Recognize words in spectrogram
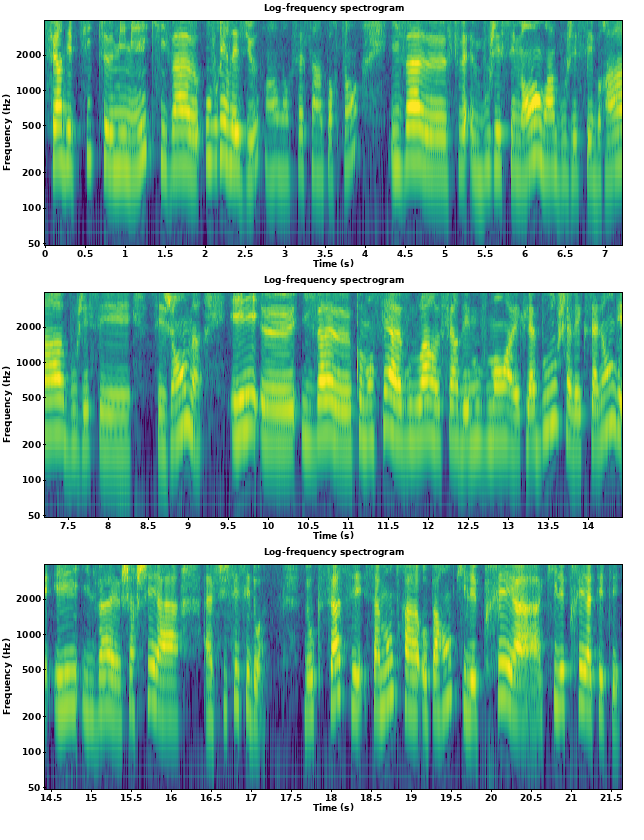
faire des petites mimiques, qu'il va euh, ouvrir les yeux, hein, donc ça c'est important. Il va bouger ses membres, hein, bouger ses bras, bouger ses, jambes, et il va commencer à vouloir faire des mouvements avec la bouche, avec sa langue, et il va chercher à, sucer ses doigts. Donc ça, ça montre aux parents qu'il est prêt à qu'il est prêt à téter.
